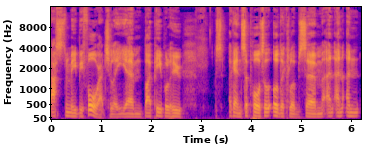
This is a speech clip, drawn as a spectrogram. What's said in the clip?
asked to me before, actually, um, by people who, again, support other clubs. Um, and, and, and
